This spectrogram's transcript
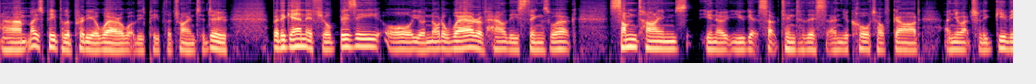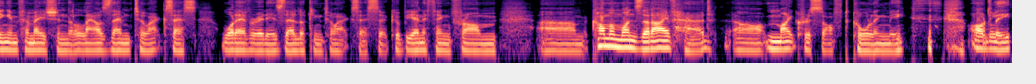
Um, most people are pretty aware of what these people are trying to do. But again, if you're busy or you're not aware of how these things work, sometimes you know you get sucked into this and you're caught off guard and you're actually giving information that allows them to access whatever it is they're looking to access. So it could be anything from um, common ones that I've had are Microsoft calling me oddly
